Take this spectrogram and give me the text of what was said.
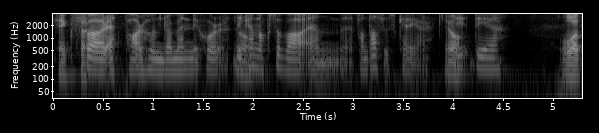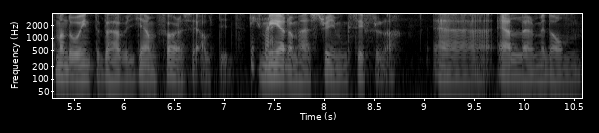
Exakt. för ett par hundra människor. Det Ja. kan också vara en fantastisk karriär. Ja. Det, det, Och att man då inte behöver jämföra sig alltid Exakt. med de här streamingsiffrorna. Eh, eller med de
